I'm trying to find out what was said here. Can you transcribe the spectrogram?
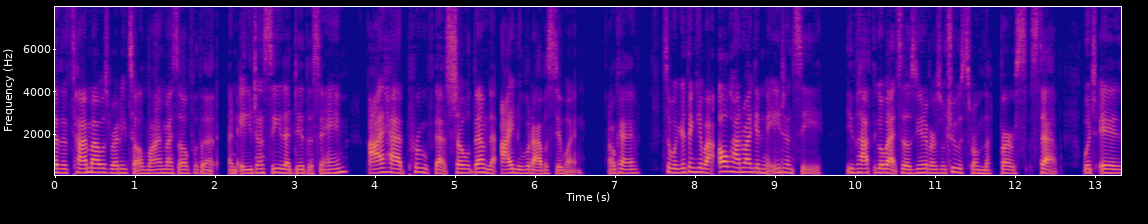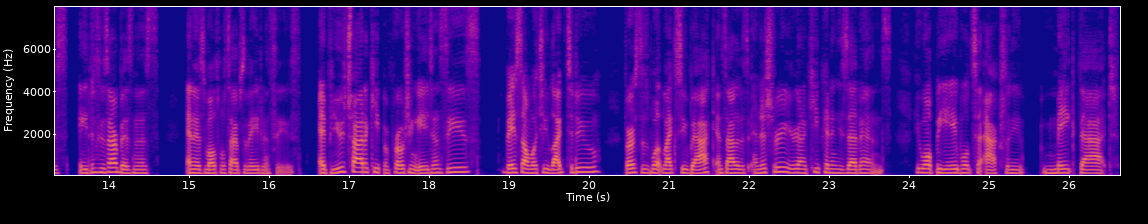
by the time I was ready to align myself with a, an agency that did the same, I had proof that showed them that I knew what I was doing. Okay. So when you're thinking about, oh, how do I get an agency? You have to go back to those universal truths from the first step, which is agencies are business and there's multiple types of agencies. If you try to keep approaching agencies based on what you like to do versus what likes you back inside of this industry, you're going to keep hitting these dead ends. You won't be able to actually make that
